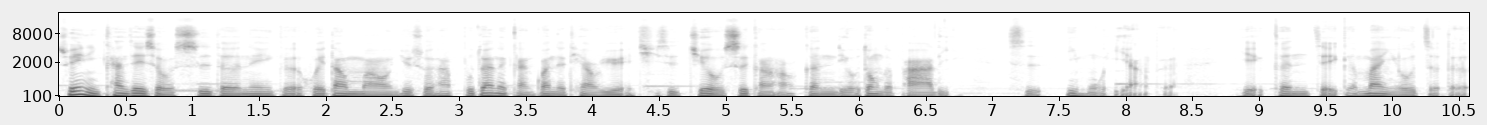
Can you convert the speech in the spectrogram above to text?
所以你看这首诗的那个回到猫，你就说它不断的感官的跳跃，其实就是刚好跟流动的巴黎是一模一样的，也跟这个漫游者的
